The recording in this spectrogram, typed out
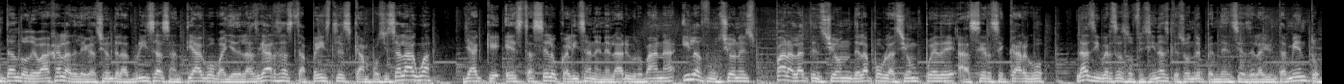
dando de baja la delegación de las Brisas, Santiago, Valle de las Garzas, Tapeistles, Campos y Salagua, ya que éstas se localizan en el área urbana y las funciones para la atención de la población puede hacerse cargo las diversas oficinas que son dependencias del ayuntamiento.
